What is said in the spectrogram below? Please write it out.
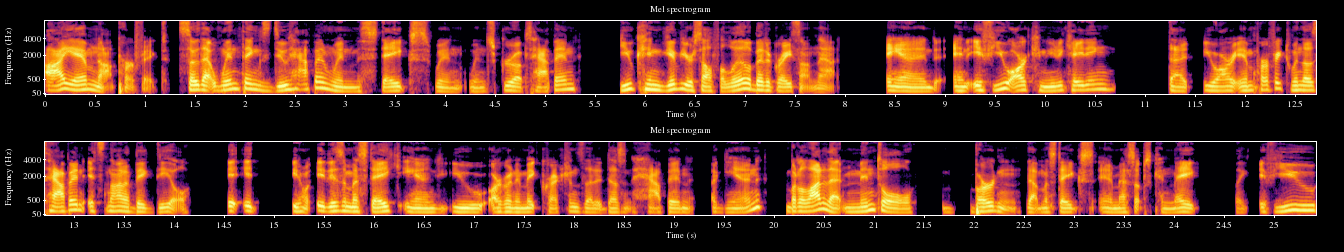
I am not perfect. So that when things do happen, when mistakes, when when screw ups happen, you can give yourself a little bit of grace on that. And and if you are communicating that you are imperfect when those happen, it's not a big deal. It, it you know, it is a mistake and you are going to make corrections that it doesn't happen again. But a lot of that mental burden that mistakes and mess ups can make, like if you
